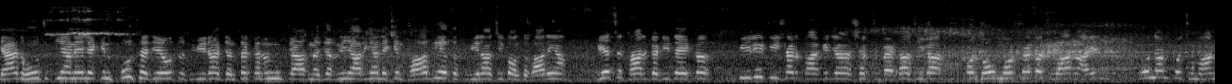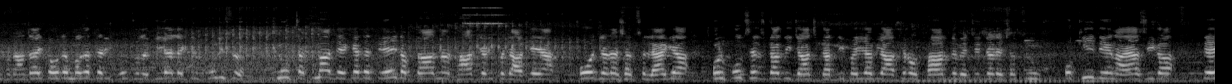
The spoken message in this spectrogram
ਕੈਦ ਹੋ ਚੁੱਕੀਆਂ ਨੇ, ਲੇਕਿਨ ਪੁਲਿਸ ਅਜੇ ਉਹ ਤਸਵੀਰਾਂ ਜਨਤਕ ਕਰਨ ਨੂੰ ਤਿਆਰ ਨਜ਼ਰ ਨਹੀਂ ਆ ਰਹੀਆਂ। ਲੇਕਿਨ ਥਾਰ ਦੀਆਂ ਤਸਵੀਰਾਂ ਅਸੀਂ ਤੁਹਾਨੂੰ ਦਿਖਾ ਰਹੇ ਹਾਂ। ਵੀ ਇਸ ਥਾਰ ਗੱਡੀ ਤੇ ਇੱਕ ਪੀਲੀ ਟੀ-ਸ਼ਰਟ ਪਾ ਕੇ ਜਿਹੜਾ ਸ਼ਖਸ ਬੈਠਾ ਸੀਗਾ, ਉਹ ਦੋ ਮੋਟਰਸਾਈਕਲ ਸਵਾਰ ਆਏ ਨੇ। ਉਹਨਾਂ ਨੂੰ ਕੋਈ ਸਮਾਨ ਫੜਾਉਂਦਾ ਸੀ ਤਾਂ ਉਹਦੇ ਮਗਰ ਜਿਹੜੀ ਪੁਲਿਸ ਲੱਗੀ ਹੈ ਲੇਕਿਨ ਪੁਲਿਸ ਨੂੰ ਚਕਮਾ ਦੇ ਕੇ ਤੇ ਤੇਜ਼ ਰਫ਼ਤਾਰ ਨਾਲ ਥਾਰ ਜਿਹੜੀ ਭਜਾ ਕੇ ਆ, ਉਹ ਜਿਹੜਾ ਸ਼ਖਸ ਲੈ ਗਿਆ। ਹੁਣ ਪੁਲਿਸ ਇਸ ਗੱਲ ਦੀ ਜਾਂਚ ਕਰਦੀ ਪਈ ਆ ਵੀ ਆਖਿਰ ਉਹ ਥਾਰ ਦੇ ਵਿੱਚ ਜਿਹੜੇ ਸ਼ਖਸ ਨੂੰ ਉਹ ਕੀ ਦੇਣ ਆਇਆ ਸੀਗਾ। ਤੇ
